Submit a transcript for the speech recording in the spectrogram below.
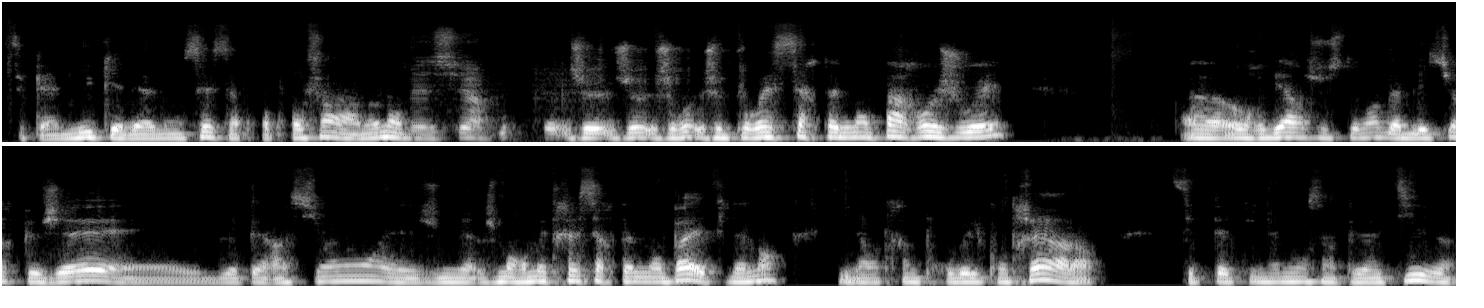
c'est quand même lui qui avait annoncé sa propre fin à un moment. Bien sûr. Je ne pourrais certainement pas rejouer euh, au regard justement de la blessure que j'ai, de l'opération, et je ne m'en remettrai certainement pas. Et finalement, il est en train de prouver le contraire. Alors, c'est peut-être une annonce un peu hâtive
